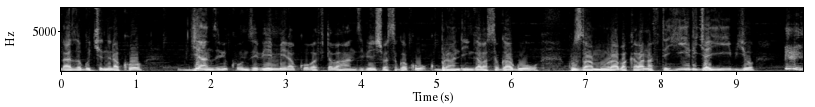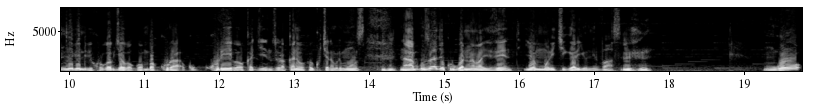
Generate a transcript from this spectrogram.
baraza gukenera ko byanze bikunze bemera ko bafite abahanzi benshi basabwa ku kubrandinga basabwa kuzamura bakaba banafite hirya y'ibyo n'ibindi bikorwa byabo bagomba kureba bakagenzura kandi bakabikurikirana buri munsi. Ntabwo uzajya kurwana n'ama event yo muri kigali universe. Ngo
